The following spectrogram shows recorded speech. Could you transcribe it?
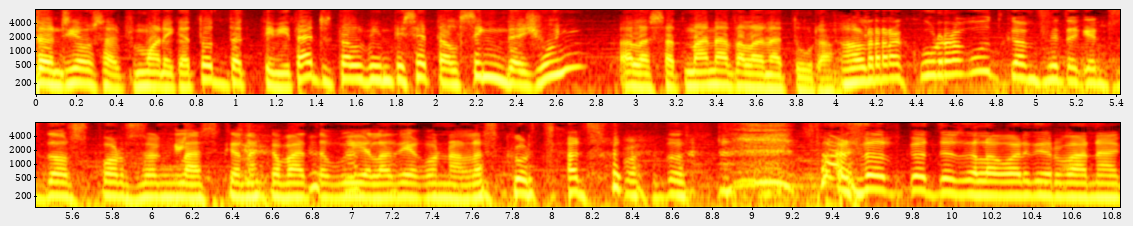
Doncs ja ho saps, Mònica, tot d'activitats del 27 al 5 de juny a la Setmana de la Natura. El recorregut que han fet aquests dos ports senglars que han acabat avui a la Diagonal escortats per dos, per dos cotxes de la Guàrdia Urbana.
